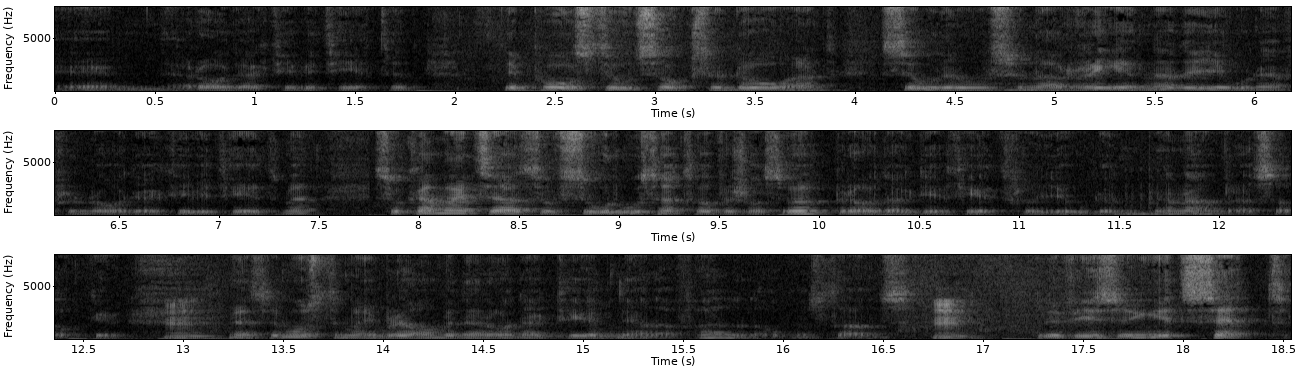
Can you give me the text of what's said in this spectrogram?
eh, radioaktiviteten. Det påstods också då att solrosorna renade jorden från radioaktivitet. Men så kan man inte säga. Alltså, solrosorna tar förstås upp radioaktivitet från jorden bland andra saker. Mm. Men så måste man ju bli av med den radioaktiviteten i alla fall någonstans. Mm. Det finns inget sätt,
